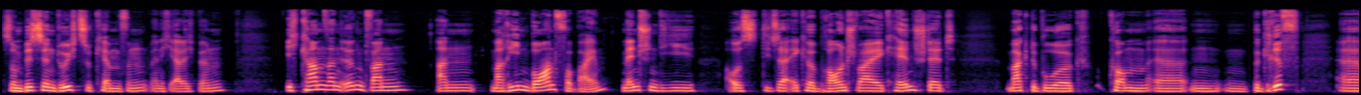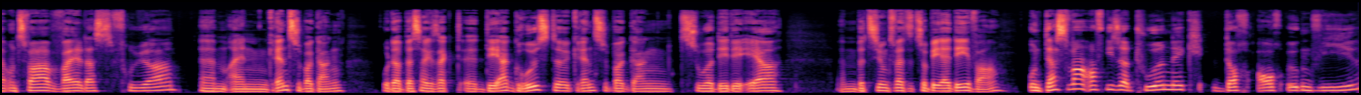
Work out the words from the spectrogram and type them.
so ein bisschen durchzukämpfen, wenn ich ehrlich bin. Ich kam dann irgendwann an Marienborn vorbei. Menschen, die aus dieser Ecke Braunschweig, Helmstedt, Magdeburg kommen, äh, ein, ein Begriff. Äh, und zwar, weil das früher ähm, ein Grenzübergang oder besser gesagt äh, der größte Grenzübergang zur DDR ähm, beziehungsweise zur BRD war. Und das war auf dieser Tour, Nick, doch auch irgendwie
